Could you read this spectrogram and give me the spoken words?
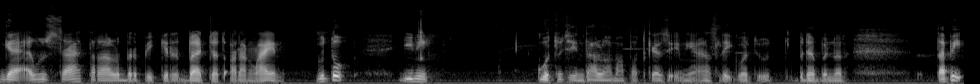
Nggak usah terlalu berpikir bacot orang lain. Gue tuh gini. Gue tuh cinta lo sama podcast ini asli. Gue tuh bener-bener. Tapi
